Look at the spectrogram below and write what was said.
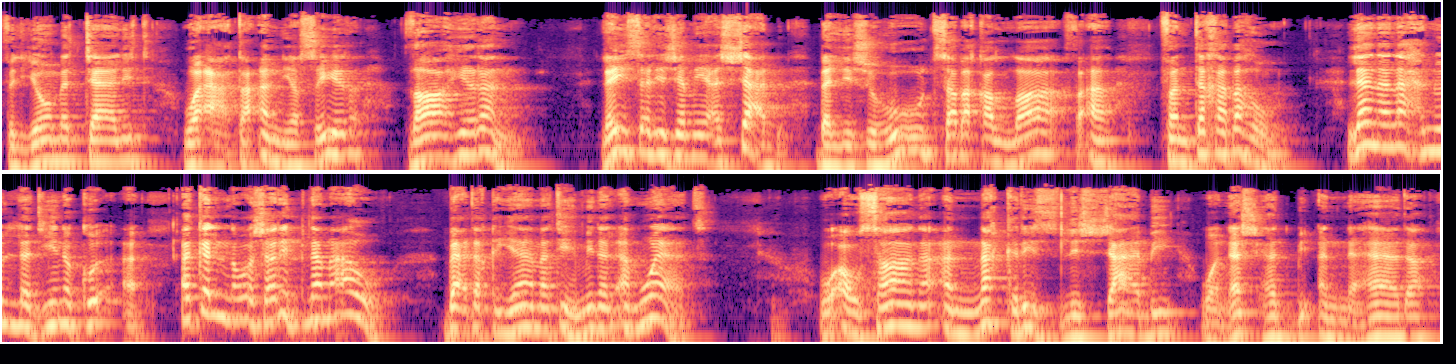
في اليوم الثالث وأعطى أن يصير ظاهرا. ليس لجميع الشعب بل لشهود سبق الله فانتخبهم. لنا نحن الذين أكلنا وشربنا معه بعد قيامته من الأموات. وأوصانا أن نكرز للشعب ونشهد بأن هذا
